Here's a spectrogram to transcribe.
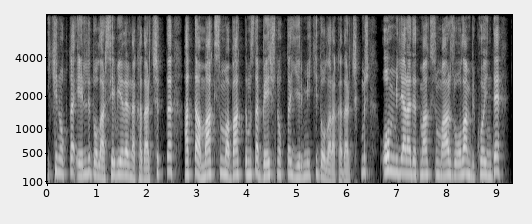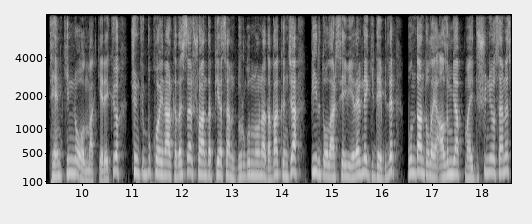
2.50 dolar seviyelerine kadar çıktı. Hatta maksimuma baktığımızda 5.22 dolara kadar çıkmış. 10 milyar adet maksimum arzı olan bir coin'de temkinli olmak gerekiyor. Çünkü bu coin arkadaşlar şu anda piyasanın durgunluğuna da bakınca 1 dolar seviyelerine gidebilir. Bundan dolayı alım yapmayı düşünüyorsanız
